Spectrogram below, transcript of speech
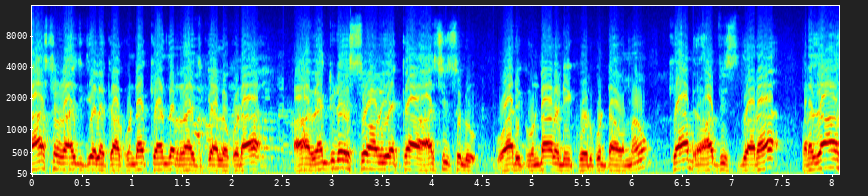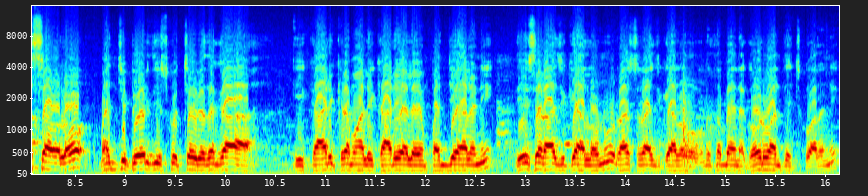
రాష్ట్ర రాజకీయాలు కాకుండా కేంద్ర రాజకీయాల్లో కూడా ఆ వెంకటేశ్వర స్వామి యొక్క ఆశీస్సులు వారికి ఉండాలని కోరుకుంటా ఉన్నాం. క్యాబ్ ఆఫీస్ ద్వారా ప్రజాసేవలో మంచి పేరు తీసుకొచ్చే విధంగా ఈ కార్యక్రమాలు ఈ కార్యాలయం పనిచేయాలని దేశ రాజకీయాల్లోనూ రాష్ట్ర రాజకీయాల్లో ఉన్నతమైన గౌరవాన్ని తెచ్చుకోవాలని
